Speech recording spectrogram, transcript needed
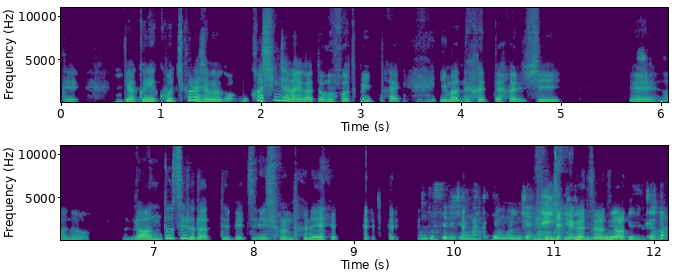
て、逆にこっちからしてもなんかおかしいんじゃないかと思うこともいっぱい今となってあるし、えー、あの、ランドセルだって別にそんなね。ランドセルじゃなくてもいいんじゃない？ですか。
